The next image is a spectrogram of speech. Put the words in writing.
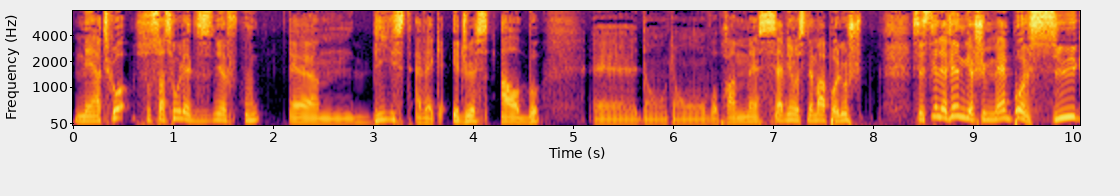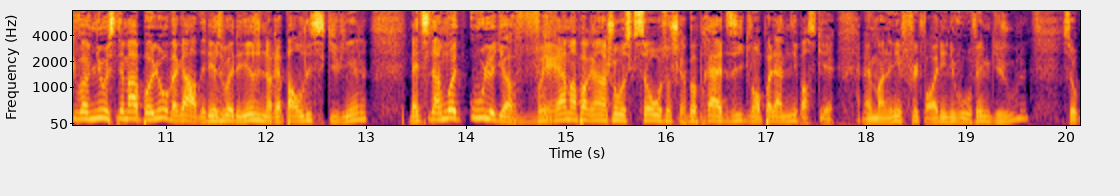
Mais en tout cas, ça sort le 19 août. Euh, Beast avec Idris Alba. Euh, donc, on va probablement, si ça vient au cinéma Apollo, c'est le film que je suis même pas sûr qu'il va venir au cinéma Apollo. Ben, regarde, des what it is, je n'aurais parlé ce qui vient. Mais si dans le mois d'août, il y a vraiment pas grand chose qui sort, je serais pas prêt à dire qu'ils vont pas l'amener parce que, à un moment donné, Freak, va avoir des nouveaux films qui jouent, là. So,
